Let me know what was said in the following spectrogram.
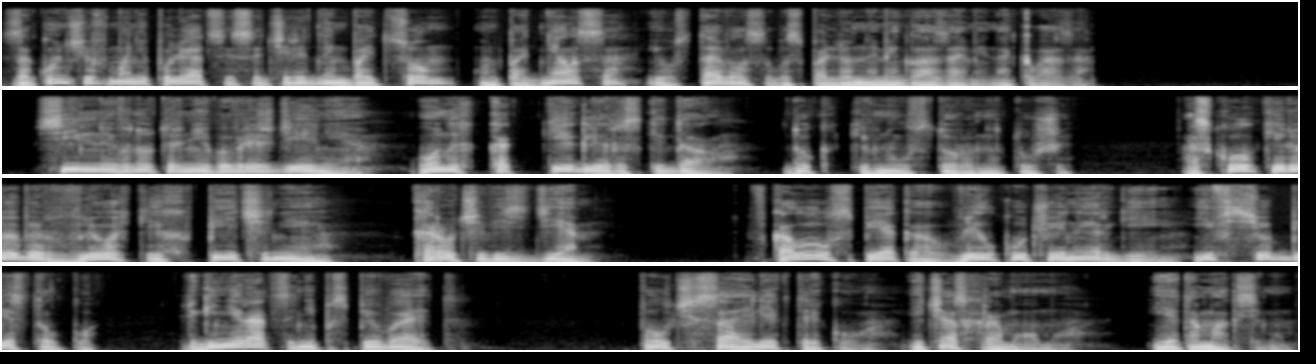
Закончив манипуляции с очередным бойцом, он поднялся и уставился воспаленными глазами на Кваза. «Сильные внутренние повреждения. Он их как кегли раскидал», — док кивнул в сторону туши. «Осколки ребер в легких, печени. Короче, везде. Вколол спека, влил кучу энергии, и все без толку. Регенерация не поспевает. Полчаса электрику и час хромому. И это максимум.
